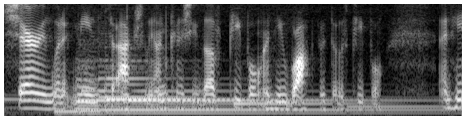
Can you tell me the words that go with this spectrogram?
sharing what it means to actually unconditionally love people. And he walked with those people. And he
